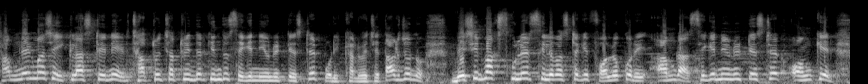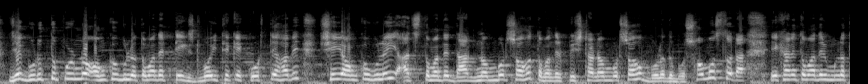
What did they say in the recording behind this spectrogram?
সামনের মাসেই ক্লাস টেনের ছাত্রছাত্রীদের কিন্তু সেকেন্ড ইউনিট টেস্টের পরীক্ষা রয়েছে। তার জন্য বেশিরভাগ স্কুলের সিলেবাসটাকে ফলো করে আমরা সেকেন্ড ইউনিট টেস্টের অঙ্কের যে গুরুত্বপূর্ণ অঙ্কগুলো তোমাদের টেক্সট বই থেকে করতে হবে, সেই অঙ্কগুলোই আজ তোমাদের দাগ নম্বর সহ, তোমাদের পৃষ্ঠা নম্বর সহ বলে দেবো। সমস্তটা এখানে তোমাদের মূলত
